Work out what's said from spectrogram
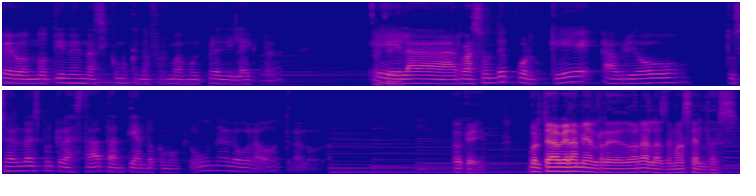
pero no tienen así como que una forma muy predilecta. Eh, ok. la razón de por qué abrió tu celda es porque las estaba tanteando, como que una, luego la otra, luego la otra. Ok. Volteo a ver a mi alrededor a las demás celdas.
